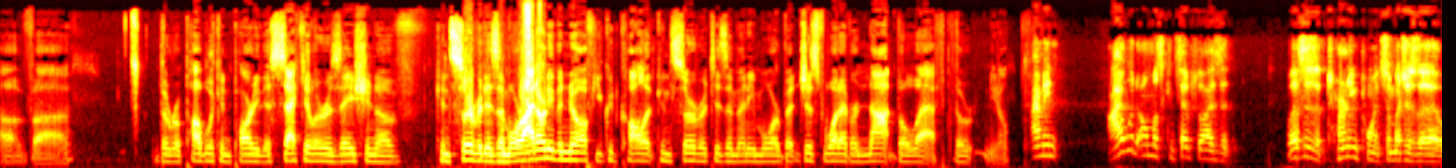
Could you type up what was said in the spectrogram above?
of uh, the Republican Party, the secularization of conservatism, or I don't even know if you could call it conservatism anymore, but just whatever, not the left. The you know, I mean, I would almost conceptualize it less as a turning point, so much as a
